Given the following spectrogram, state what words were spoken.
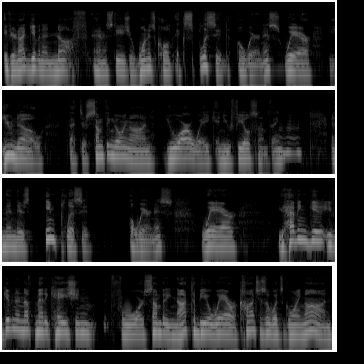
if you're not given enough anesthesia, one is called explicit awareness, where you know that there's something going on, you are awake, and you feel something. And then there's implicit awareness, where you haven't give, you've given enough medication for somebody not to be aware or conscious of what's going on,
